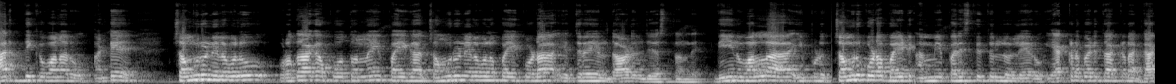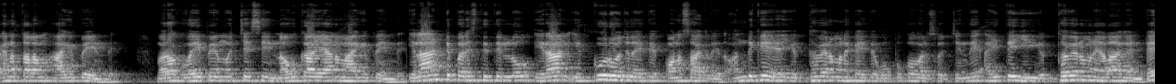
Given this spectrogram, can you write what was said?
ఆర్థిక వనరు అంటే చమురు నిల్వలు వృధాగా పోతున్నాయి పైగా చమురు నిల్వలపై కూడా ఇజ్రాయెల్ దాడులు చేస్తుంది. దీనివల్ల ఇప్పుడు చమురు కూడా బయటకు అమ్మే పరిస్థితుల్లో లేరు. ఎక్కడ పడితే అక్కడ గగనతలం ఆగిపోయింది. మరొక వైపు ఏమొచ్చేసి నౌకాయానం ఆగిపోయింది. ఇలాంటి పరిస్థితుల్లో ఇరాన్ ఎక్కువ రోజులైతే కొనసాగలేదు. అందుకే యుద్ధ విరమణకైతే ఒప్పుకోవాల్సి వచ్చింది. అయితే ఈ యుద్ధ విరమణ ఎలాగంటే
